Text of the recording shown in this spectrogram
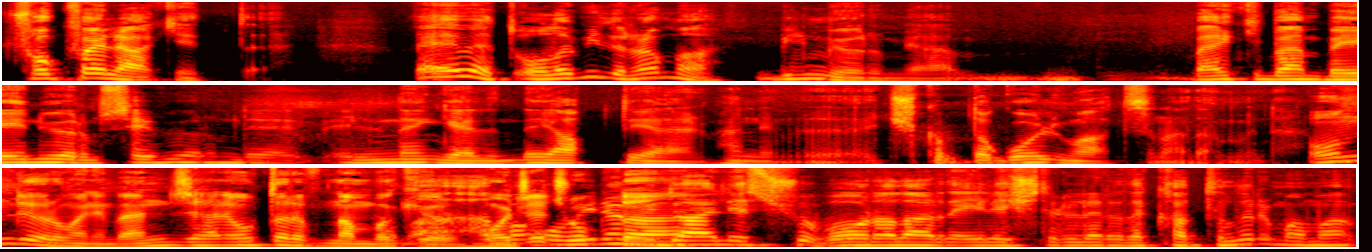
çok felaketti. Ve Evet olabilir ama bilmiyorum ya. Belki ben beğeniyorum, seviyorum diye elinden geldiğinde yaptı yani. Hani e, çıkıp da gol mü atsın adam bir de. Onu diyorum hani bence hani o tarafından bakıyorum. Ama, Hoca ama çok oyuna daha müdahalesi şu. Bu oralarda eleştirilere de katılırım ama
